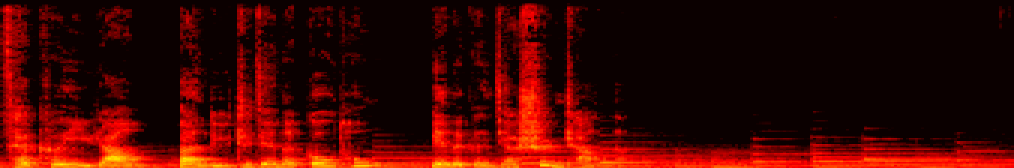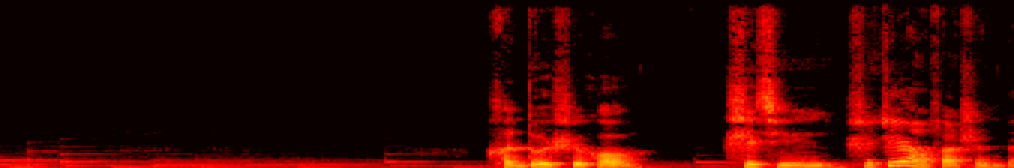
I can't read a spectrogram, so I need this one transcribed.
才可以让伴侣之间的沟通变得更加顺畅呢？很多时候，事情是这样发生的：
